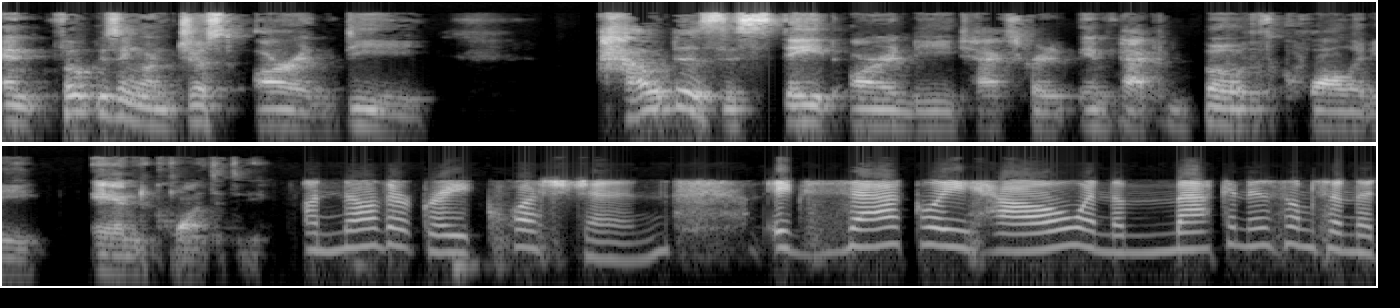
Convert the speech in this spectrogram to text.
and focusing on just R&D. How does the state R&D tax credit impact both quality and quantity? Another great question. Exactly how and the mechanisms and the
